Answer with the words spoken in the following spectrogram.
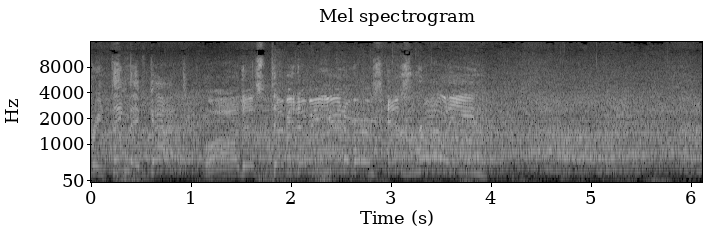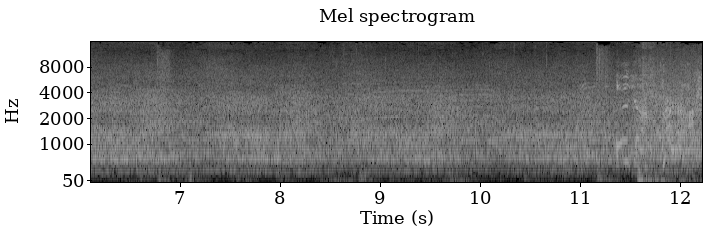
everything they've got. Oh, this WWE Universe is rallying. Oh, my gosh.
